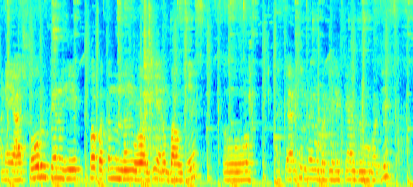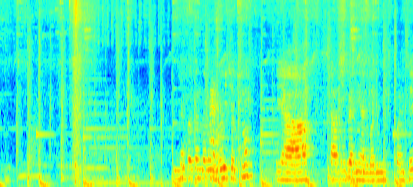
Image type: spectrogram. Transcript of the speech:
અને આ સો રૂપિયાનો જે પતંગ નંગ હોય છે, એનો ભાવ છે. તો આ ચારસો રૂપિયામાં પડશે એટલે ચાર રૂપિયામાં પડશે બીજી પતંગ તમે જોઈ શકશો. એ આ સાત રૂપિયાની આજુબાજુ પડશે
